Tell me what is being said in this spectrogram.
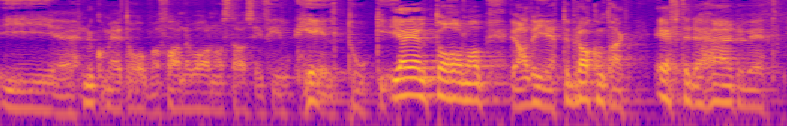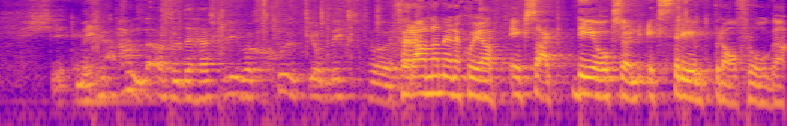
I, eh, nu kommer jag inte ihåg vad fan det var någonstans i film. Helt tokig. Jag hjälpte honom. Vi hade jättebra kontakt. Efter det här, du vet. Shit, men hur pallar... Alltså det här skulle ju vara sjukt jobbigt för... För andra människor, ja. Exakt. Det är också en extremt bra fråga.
